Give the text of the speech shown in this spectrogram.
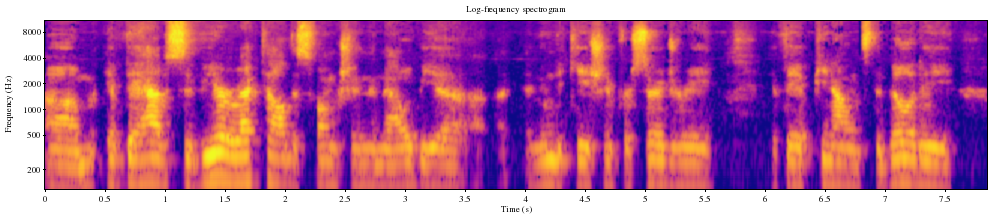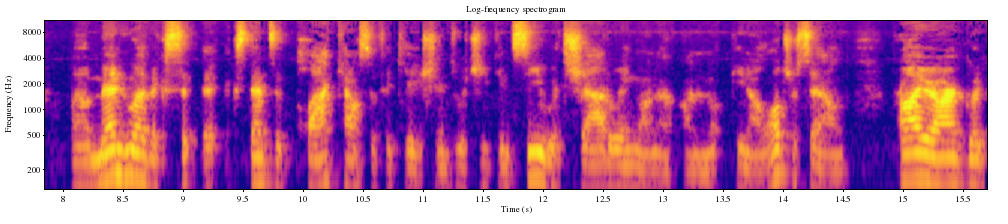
Um, if they have severe erectile dysfunction, then that would be a, a, an indication for surgery. If they have penile instability, uh, men who have ex extensive plaque calcifications, which you can see with shadowing on a, on a penile ultrasound, probably aren't good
